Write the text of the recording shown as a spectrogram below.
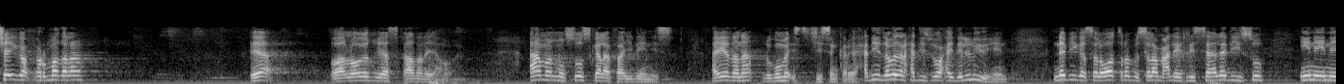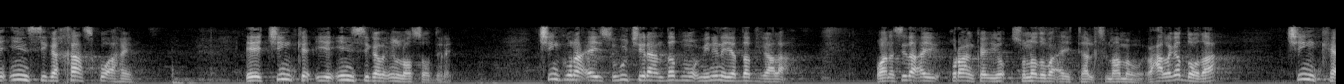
Shayga xurmadana ya waa looga qiyaas qaadanaya ama nusuus kalea faa'iidaynaysa ayadana laguma istijaysan karayo. Xadii labadan xadiis waxay daliilu yihiin nebiga salawaatu rabbi waslamu caleyh risaaladiisu inaynan insiga khaas ku ahayn ee jinka iyo insigaba in loo soo diray. Jinkuna ay isugu jiraan dad mu'miniin iyo dad gaala ah waana sida ay qur'aanka iyo sunnaduba ay tilmaamaan wey waxaa laga doodaa jinka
